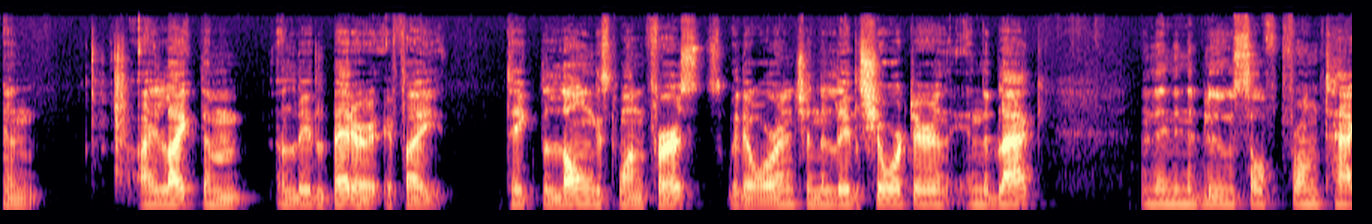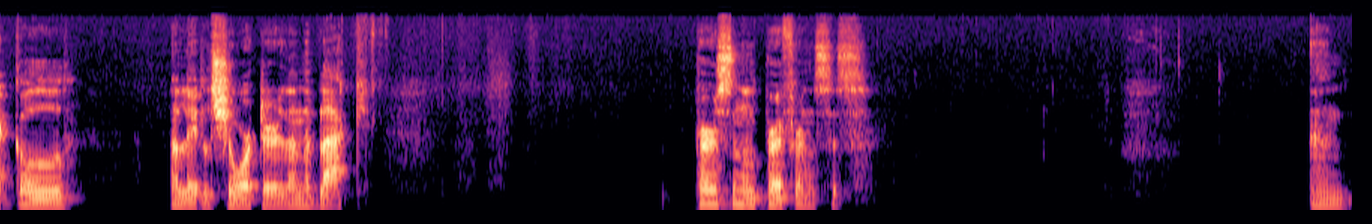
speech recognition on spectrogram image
And I like them a little better if I take the longest one first with the orange and a little shorter in the black. And then in the blue soft front hackle a little shorter than the black. Personal preferences. and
